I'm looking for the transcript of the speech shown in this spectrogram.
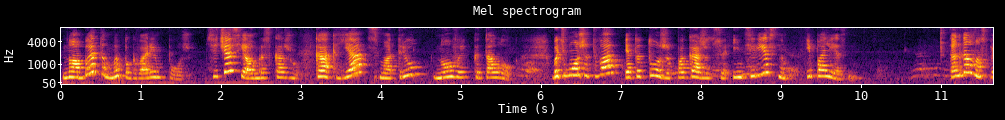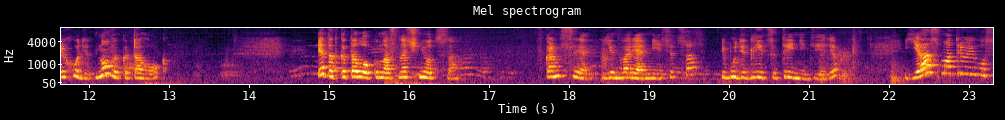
Но об этом мы поговорим позже. Сейчас я вам расскажу, как я смотрю новый каталог. Быть может, вам это тоже покажется интересным и полезным. Когда у нас приходит новый каталог, этот каталог у нас начнется в конце января месяца и будет длиться три недели. Я смотрю его с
